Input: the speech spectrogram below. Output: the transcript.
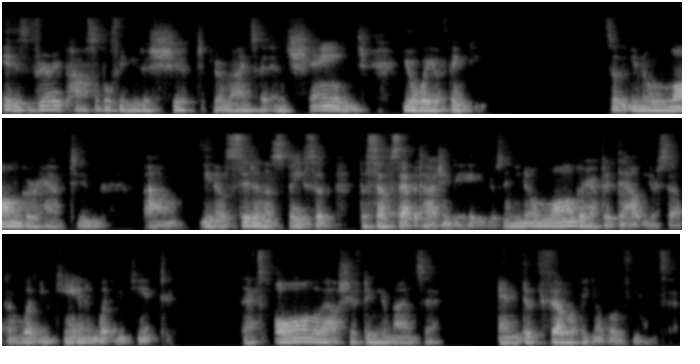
it is very possible for you to shift your mindset and change your way of thinking. So that you no longer have to um, you know sit in a space of the self-sabotaging behaviors and you no longer have to doubt yourself and what you can and what you can't do. That's all about shifting your mindset and developing a growth mindset.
